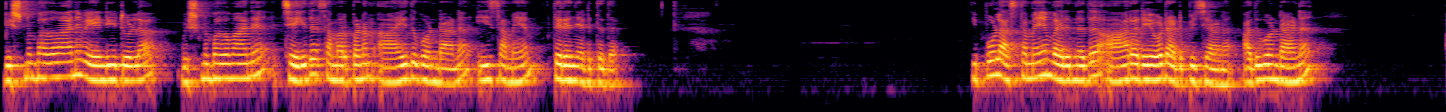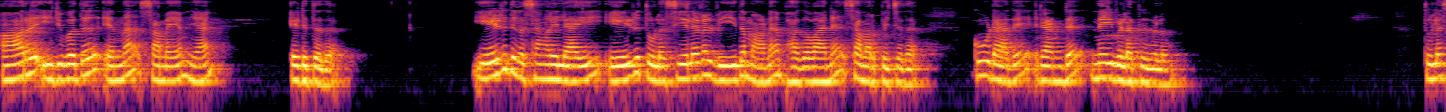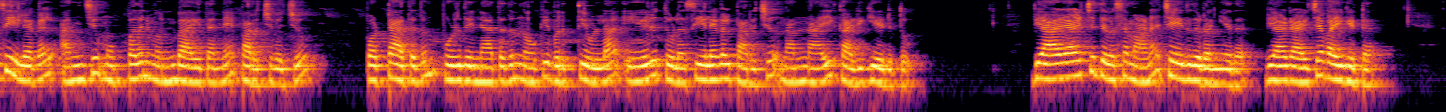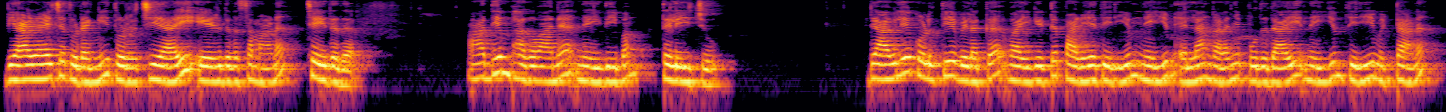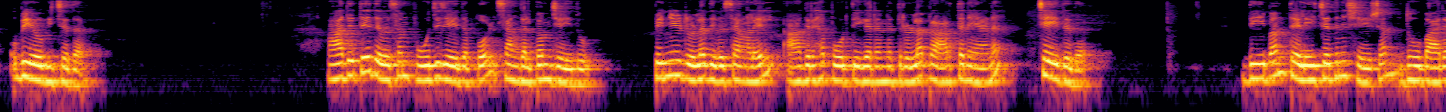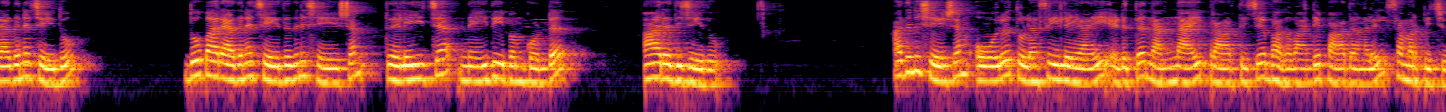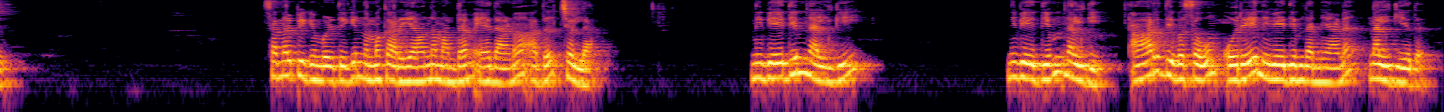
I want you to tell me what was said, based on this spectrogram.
വിഷ്ണു ഭഗവാന് വേണ്ടിയിട്ടുള്ള വിഷ്ണു ഭഗവാന് ചെയ്ത സമർപ്പണം ആയതുകൊണ്ടാണ് ഈ സമയം തിരഞ്ഞെടുത്തത്. ഇപ്പോൾ അസ്തമയം വരുന്നത് ആറരയോട് അടുപ്പിച്ചാണ്. അതുകൊണ്ടാണ് ആറ് ഇരുപത് എന്ന സമയം ഞാൻ എടുത്തത്. ഏഴ് ദിവസങ്ങളിലായി ഏഴ് തുളസിയിലകൾ വീതമാണ് ഭഗവാന് സമർപ്പിച്ചത്. കൂടാതെ രണ്ട് നെയ്വിളക്കുകളും. തുളസി ഇലകൾ അഞ്ച് മുപ്പതിന് മുൻപായി തന്നെ പറിച്ചു വെച്ചു. പൊട്ടാത്തതും പുഴു തിന്നാത്തതും നോക്കി വൃത്തിയുള്ള ഏഴ് തുളസി ഇലകൾ പറിച്ചു നന്നായി കഴുകിയെടുത്തു. വ്യാഴാഴ്ച ദിവസമാണ് ചെയ്തു തുടങ്ങിയത്. വ്യാഴാഴ്ച വൈകിട്ട്. വ്യാഴാഴ്ച തുടങ്ങി തുടർച്ചയായി ഏഴ് ദിവസമാണ് ചെയ്തത്. ആദ്യം ഭഗവാന് നെയ്ദീപം തെളിയിച്ചു. രാവിലെ കൊളുത്തിയ വിളക്ക് വൈകിട്ട് പഴയ തിരിയും നെയ്യും എല്ലാം കളഞ്ഞ് പുതുതായി നെയ്യും തിരിയും ഇട്ടാണ് ഉപയോഗിച്ചത്. ആദ്യത്തെ ദിവസം പൂജ ചെയ്തപ്പോൾ സങ്കല്പം ചെയ്തു. പിന്നീടുള്ള ദിവസങ്ങളിൽ ആഗ്രഹപൂർത്തീകരണത്തിലുള്ള പ്രാർത്ഥനയാണ് ചെയ്തത്. ദീപം തെളിയിച്ചതിന് ശേഷം ധൂപാരാധന ചെയ്തു. ധൂപാരാധന ചെയ്തതിന് ശേഷം തെളിയിച്ച നെയ്ദീപം കൊണ്ട് ആരതി ചെയ്തു. അതിനുശേഷം ഓരോ തുളസിയിലയായി എടുത്ത് നന്നായി പ്രാർത്ഥിച്ച് ഭഗവാന്റെ പാദങ്ങളിൽ സമർപ്പിച്ചു. സമർപ്പിക്കുമ്പോഴത്തേക്കും നമുക്കറിയാവുന്ന മന്ത്രം ഏതാണോ അത് ചൊല്ലാം. നിവേദ്യം നൽകി നിവേദ്യം നൽകി. ആറ് ദിവസവും ഒരേ നിവേദ്യം തന്നെയാണ് നൽകിയത്.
